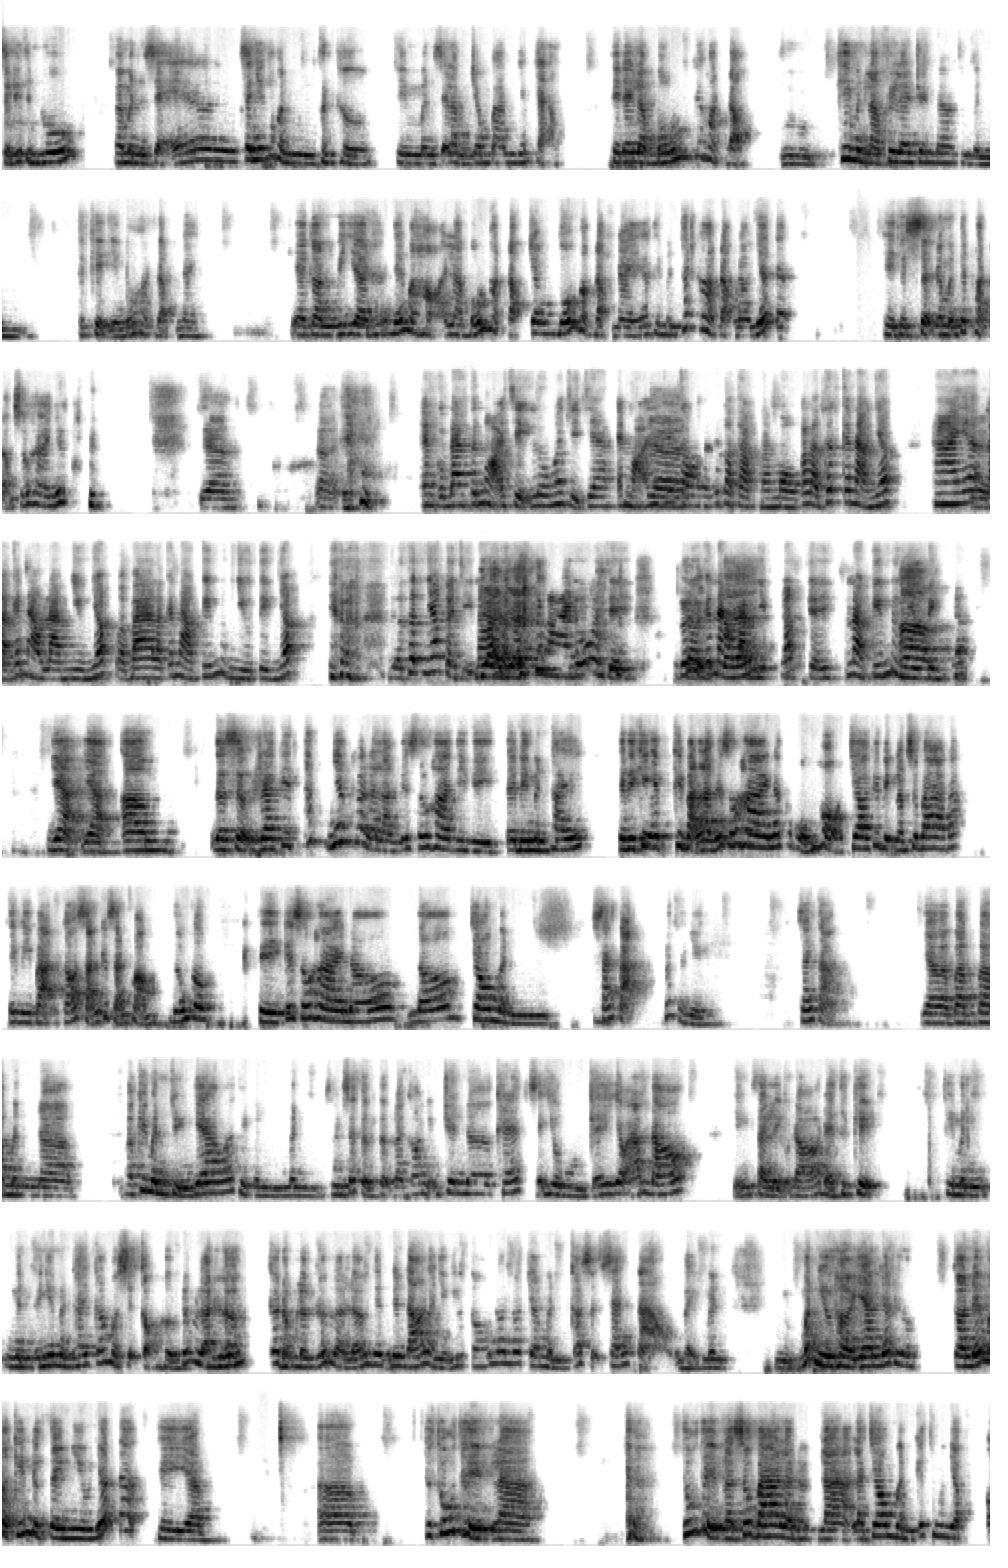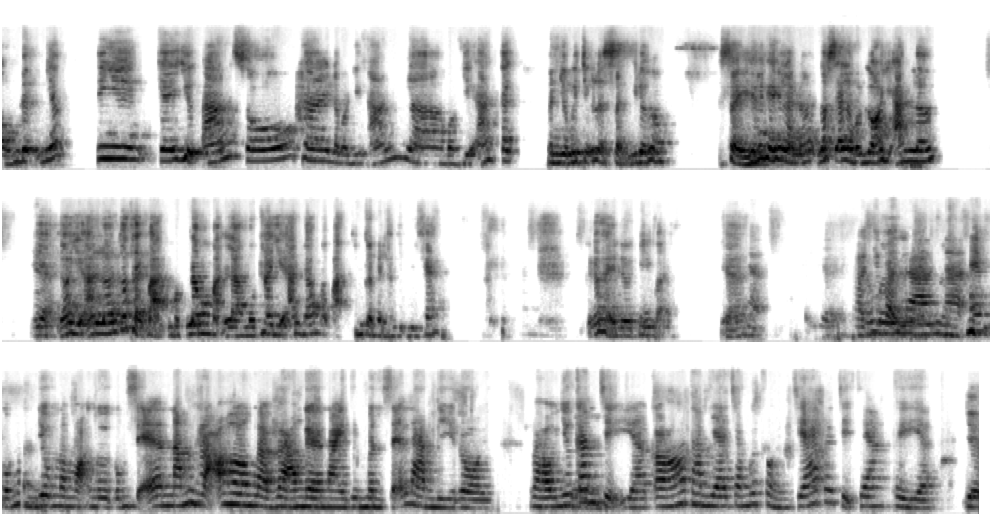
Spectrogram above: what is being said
xử lý tình huống và mình sẽ sẽ những cái phần phần thưởng thì mình sẽ làm trong ban giám khảo thì đây là bốn cái hoạt động khi mình làm freelance trainer thì mình thực hiện những bốn hoạt động này còn bây giờ nếu mà hỏi là bốn hoạt động trong bốn hoạt động này thì mình thích cái hoạt động nào nhất thì thực sự là mình thích hoạt động số 2 nhất yeah. Rồi. em cũng đang tính hỏi chị luôn á chị Trang em hỏi yeah. cái câu rất là thật là một là thích cái nào nhất hai á, yeah. là cái nào làm nhiều nhất và ba là cái nào kiếm được nhiều tiền nhất giờ thích nhất là chị nói yeah, là yeah. cái hai đúng không chị rất rồi cái nào tế. làm nhiều nhất chị cái nào kiếm được nhiều uh, tiền nhất dạ dạ um, thật sự ra cái thích nhất là làm cái số 2 thì vì tại vì mình thấy tại vì khi em khi bạn làm cái số 2 nó cũng ủng hộ cho cái việc làm số 3 đó. Tại vì bạn có sẵn cái sản phẩm đúng không? Thì cái số 2 nó nó cho mình sáng tạo rất là nhiều. Sáng tạo. Và và và, và mình à, và khi mình chuyển giao á, thì mình mình mình sẽ tưởng tượng là có những trainer khác sẽ dùng cái giáo án đó những tài liệu đó để thực hiện thì mình mình tự nhiên mình thấy có một sự cộng hưởng rất là lớn có động lực rất là lớn nên, nên đó là những yếu tố nó nó cho mình có sự sáng tạo vậy mình mất nhiều thời gian nhất luôn. Còn nếu mà kiếm được tiền nhiều nhất á, thì uh, thú thiệt là thú thiệt là số 3 là được là là cho mình cái thu nhập ổn định nhất. Tuy nhiên cái dự án số 2 là một dự án là một dự án mình dùng cái chữ là sĩ được không? Sĩ nghĩa là nó nó sẽ là một gói dự án lớn dạ yeah, gói dự án lớn có thể bạn một năm bạn làm một hai dự án đó mà bạn không cần phải làm gì khác có thể được như vậy dạ yeah. yeah. Và như vậy là, là em cũng hình dung là mọi người cũng sẽ nắm rõ hơn là vào nghề này thì mình sẽ làm gì rồi và hầu như yeah. các anh chị à, có tham gia trong cái phần chat đó chị Trang thì yeah.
